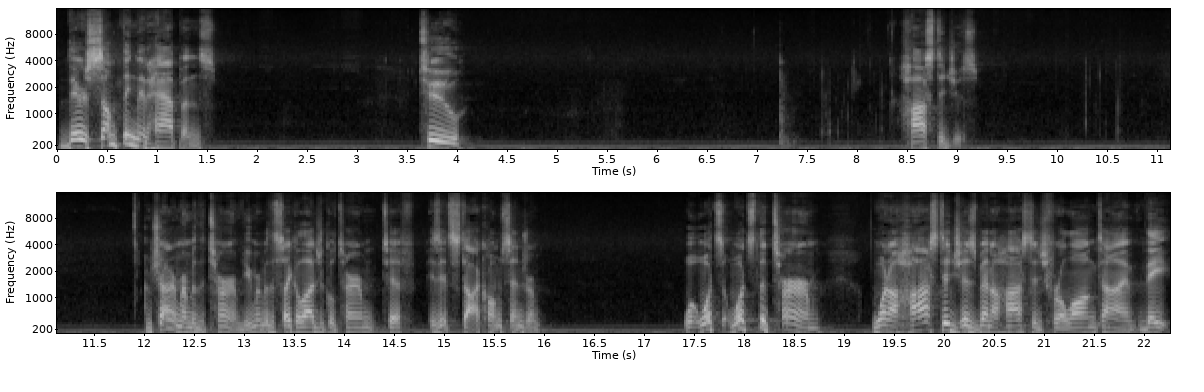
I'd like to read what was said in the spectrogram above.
there's something that happens to hostages. I'm trying to remember the term. Do you remember the psychological term, Tiff? Is it Stockholm syndrome? what's what's the term when a hostage has been a hostage for a long time? They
